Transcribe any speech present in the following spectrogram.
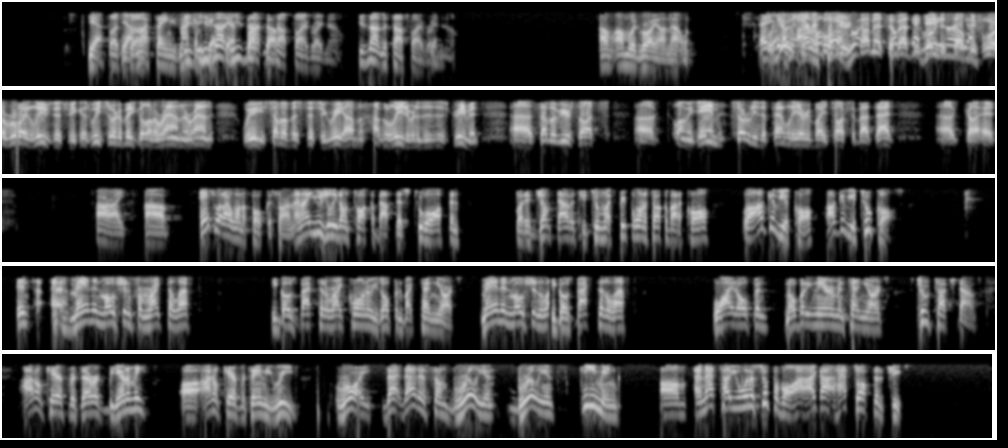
yeah, But, yeah. uh, I'm not saying he's not he's, going to he's get not. there. He's not in but, the uh, top five right now. He's not in the top five right Yeah. now. I'm, I'm with Roy on that one. Hey, Well, man, just man, a of your Roy- comments about the forget, Roy game itself uh, before Roy leaves us, because we sort of been going around and around. We some of us disagree. I'm I'm a leader in the disagreement. Uh, some of your thoughts uh, on the game, certainly the penalty. Everybody talks about that. Uh, go ahead. All right. Uh, here's what I want to focus on, and I usually don't talk about this too often, but it jumped out at you too much. People want to talk about a call. Well, I'll give you a call. I'll give you two calls. In man in motion from right to left, he goes back to the right corner. He's open by ten yards. Man in motion, he goes back to the left, wide open, nobody near him in ten yards. Two touchdowns. I don't care if it's Eric Bieniemy. Uh, I don't care if it's Andy Reid. Roy, that that is some brilliant, brilliant scheming, um, and that's how you win a Super Bowl. I, I got hats off to the Chiefs.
